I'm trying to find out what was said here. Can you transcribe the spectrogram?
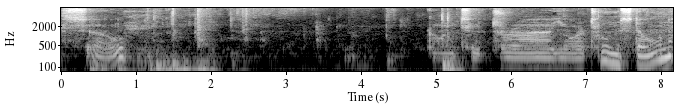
So going to draw your tombstone.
